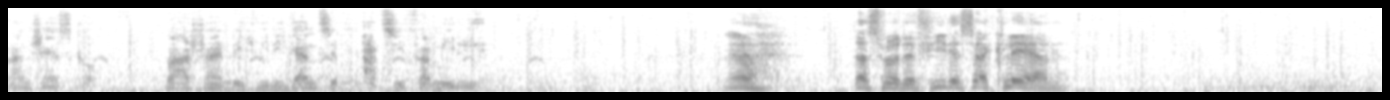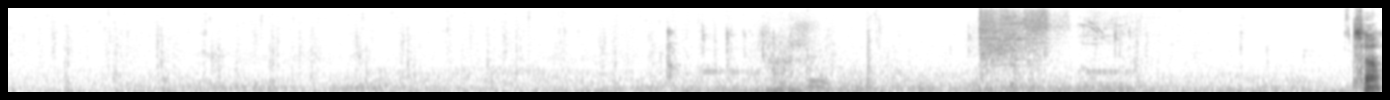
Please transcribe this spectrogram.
Francesco. Wahrscheinlich wie die ganze Pazzi-Familie. Ja, das würde vieles erklären. So.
